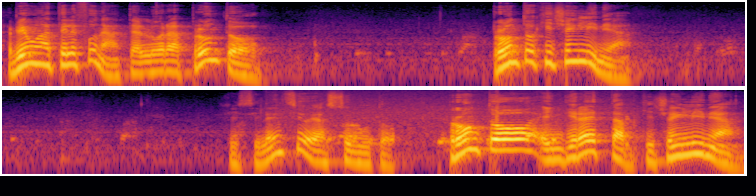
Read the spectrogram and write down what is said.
Abbiamo una telefonata, allora pronto? Pronto chi c'è in linea? Il silenzio è assoluto. Pronto? È in diretta, chi c'è in linea?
